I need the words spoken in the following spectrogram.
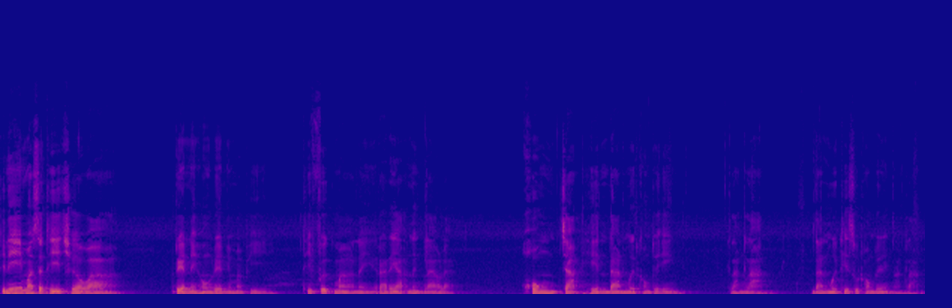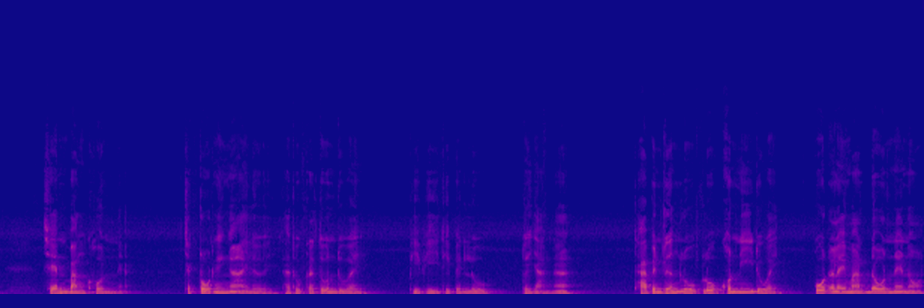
ทีนี้มัสถีเชื่อว่า เรียนในห้องเรียนเอ็มพีที่ฝึกมาในระยะหนึ่งแล้วแหละ คงจะเห็นด้านมืดของตัวเองลางๆ ด้านมืดที่สุดของตัวเองลางๆ เช่นบางคนเนี่ย จะโกรธง่าย ๆเลย ถ้าถูกกระตุ้นด้วยพีพีที่เป็นลูกตัวอย่างนะ ถ้าเป็นเรื่องลูกลูกคนนี้ด้วย พูดอะไรมาโดนแน่นอน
